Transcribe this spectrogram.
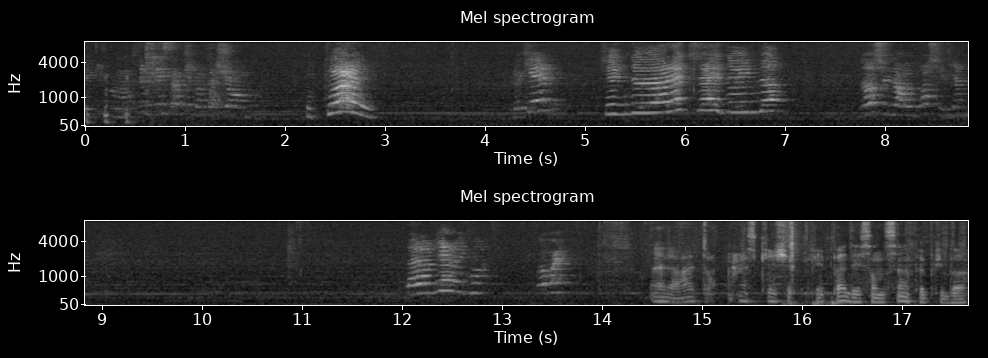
il montrer le dessin qui est dans ta chambre. Pourquoi Lequel? C'est de Alexa et de Hilda. Non, celui de la rebranche, c'est bien. Bah alors viens avec moi. Ouais, ouais. Alors, attends. Est-ce que je vais pas descendre ça un peu plus bas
